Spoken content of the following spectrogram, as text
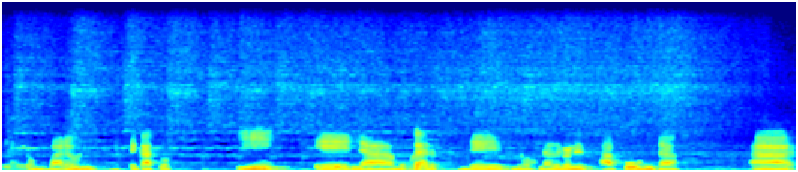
el ladrón varón en este caso, y eh, la mujer de los ladrones apunta a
